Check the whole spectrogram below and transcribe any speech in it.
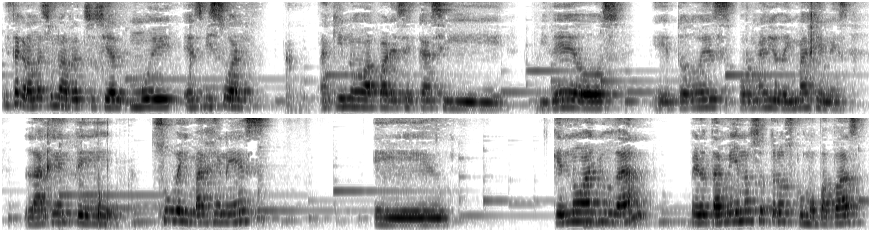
Instagram es una red social muy, es visual. Aquí no aparecen casi videos, eh, todo es por medio de imágenes. La gente sube imágenes eh, que no ayudan, pero también nosotros como papás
